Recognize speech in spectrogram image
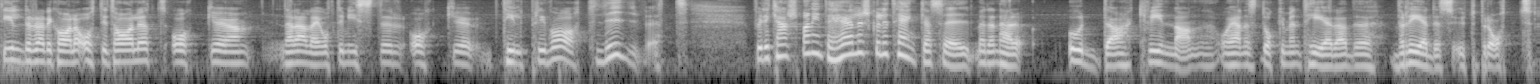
till det radikala 80-talet och eh, när alla är optimister och eh, till privatlivet. För det kanske man inte heller skulle tänka sig med den här udda kvinnan och hennes dokumenterade vredesutbrott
